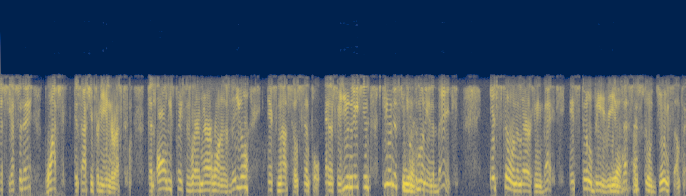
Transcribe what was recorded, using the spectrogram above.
just yesterday. Watch it. It's actually pretty interesting. That all these places where marijuana is legal, it's not so simple. And for you, nation, even if you Yeah. put the money in the bank, it's still an American bank. It's still being reinvested. Yeah. It's still doing something.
